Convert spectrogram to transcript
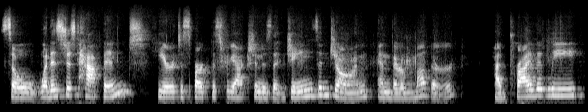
So, what has just happened here to spark this reaction is that James and John and their mother had privately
